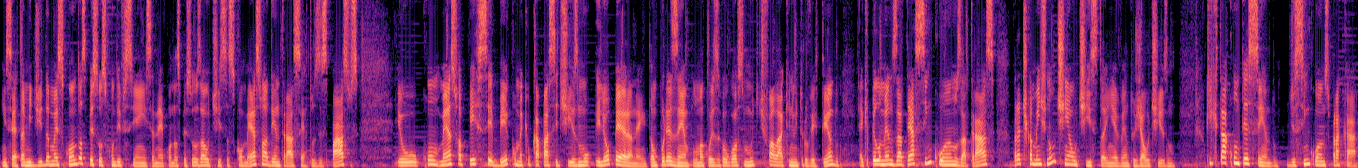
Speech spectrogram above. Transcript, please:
em certa medida, mas quando as pessoas com deficiência, né? Quando as pessoas autistas começam a adentrar certos espaços, eu começo a perceber como é que o capacitismo ele opera, né? Então, por exemplo, uma coisa que eu gosto muito de falar aqui no Introvertendo é que pelo menos até há cinco anos atrás, praticamente não tinha autista em eventos de autismo. O que está acontecendo de cinco anos para cá?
